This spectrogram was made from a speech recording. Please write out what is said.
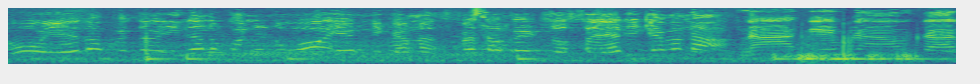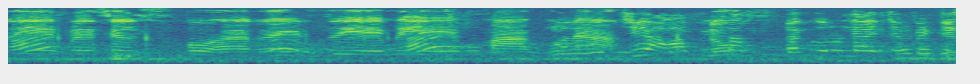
నువ్వు ఏదో పెద్ద ఇదనుకొని నువ్వు ఏం నీకేమన్నా స్పెషల్ రైట్స్ వస్తాయా? నీకేమన్నా? నాకేం రావు సార్ ఏ స్పెషల్స్ రైట్స్ ఏమీ లేవు మాకు నువ్వు నా- వచ్చి ఆఫీసర్స్ దగ్గర ఉన్నాయని చెప్పి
